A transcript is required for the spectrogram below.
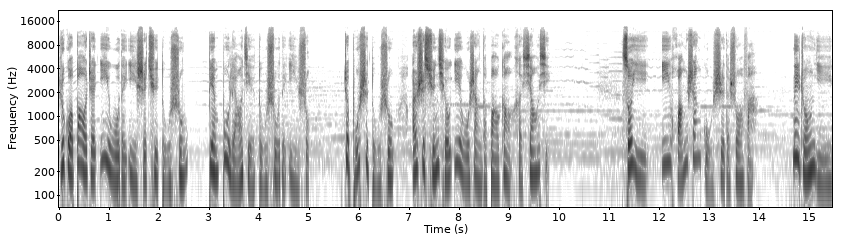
如果抱着义务的意识去读书，便不了解读书的艺术。这不是读书，而是寻求业务上的报告和消息。所以，依黄山谷式的说法，那种以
